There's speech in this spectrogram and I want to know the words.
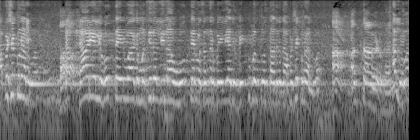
ಅಪಶಕುನ ಅಲ್ವಾ. ದಾರಿಯಲ್ಲಿ ಹೋಗ್ತಾ ಇರುವಾಗ ಮಧ್ಯದಲ್ಲಿ ನಾವು ಹೋಗ್ತಾ ಇರುವ ಸಂದರ್ಭ ಎಲ್ಲಿಯಾದ್ರೂ ಬೆಕ್ಕು ಬಂತು ಅಂತ ಅದ್ರದ್ದು ಅಪಶಕುನ ಅಲ್ವಾ ಅಂತ ನಾವು ಅಲ್ವಾ?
